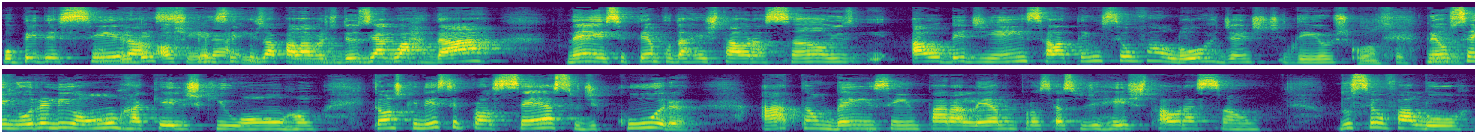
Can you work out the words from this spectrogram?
obedecer, a- aos Obedecer a princípios da palavra de Deus e aguardar né? Esse tempo da restauração, a obediência, ela tem o seu valor diante de Deus. Com certeza. Né? O Senhor ele honra aqueles que o honram. Então acho que nesse processo de cura há também, assim, em paralelo, um processo de restauração do seu valor,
